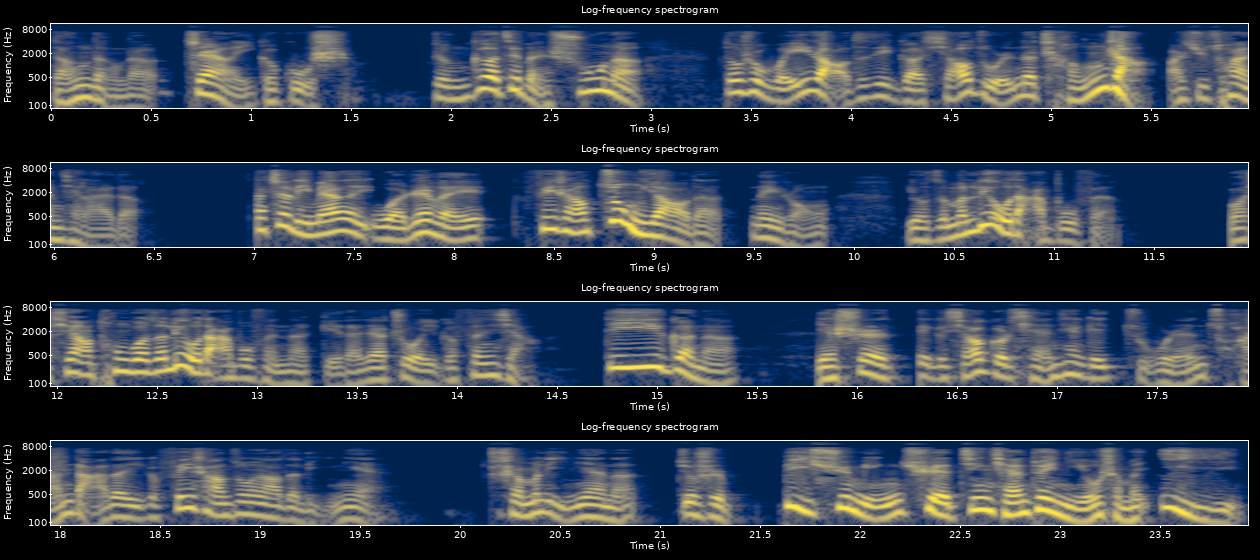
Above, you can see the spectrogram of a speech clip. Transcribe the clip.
等等的这样一个故事。整个这本书呢。都是围绕着这个小主人的成长而去串起来的。那这里面呢，我认为非常重要的内容有这么六大部分。我希望通过这六大部分呢，给大家做一个分享。第一个呢，也是这个小狗钱钱给主人传达的一个非常重要的理念，什么理念呢？就是必须明确金钱对你有什么意义。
